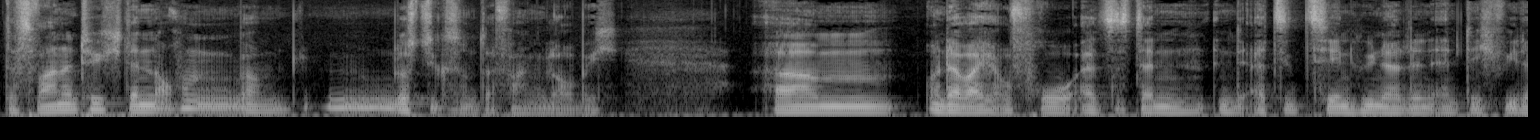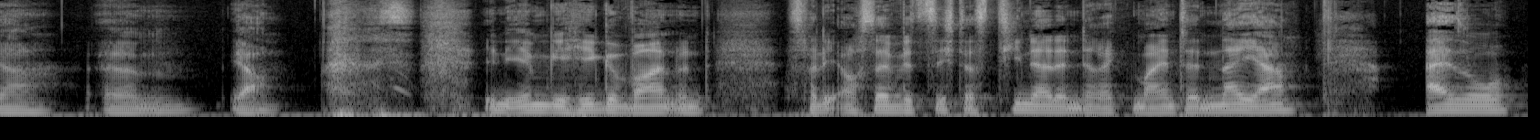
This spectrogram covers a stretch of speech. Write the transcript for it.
das war natürlich dann auch ein, ein lustiges Unterfangen, glaube ich. Ähm, und da war ich auch froh, als es dann, als die zehn Hühner dann endlich wieder, ähm, ja, in ihrem Gehege waren. Und das fand ich auch sehr witzig, dass Tina dann direkt meinte, naja, also,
